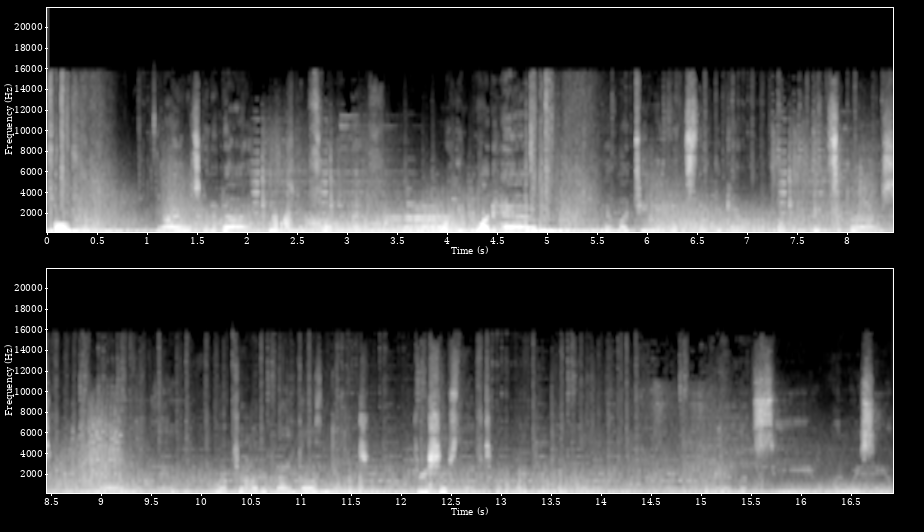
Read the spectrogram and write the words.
fall for it. The Iowa's going to die. He's going to flood to death. Or he would have if my teammate didn't sneak the kill. Big surprise. Um, and we're up to 109,000 damage. Three ships left. And let's see when we see him.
